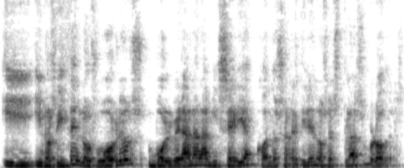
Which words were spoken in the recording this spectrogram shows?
Y, y nos dice, los Warriors volverán a la miseria cuando se retiren los Splash Brothers.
